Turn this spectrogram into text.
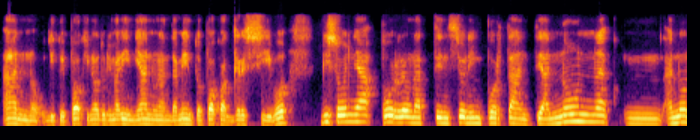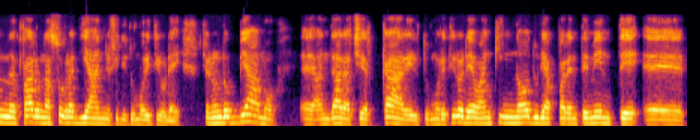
hanno, di quei pochi noduli maligni, hanno un andamento poco aggressivo, bisogna porre un'attenzione importante a non, mh, mm, a non fare una sovradiagnosi di tumori tiroidei, cioè non dobbiamo eh, andare a cercare il tumore tiroideo anche in noduli apparentemente eh,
